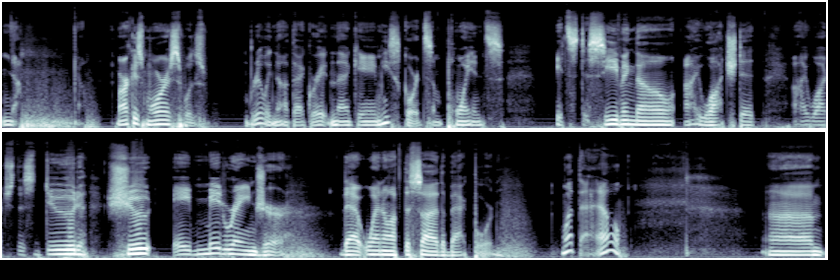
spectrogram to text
no, no. Marcus Morris was really not that great in that game. He scored some points. It's deceiving though. I watched it. I watched this dude shoot a mid ranger that went off the side of the backboard. What the hell? Um,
